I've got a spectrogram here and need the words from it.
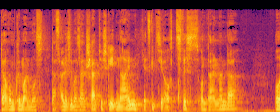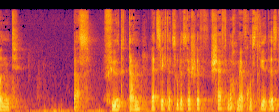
darum kümmern muss, dass alles über seinen Schreibtisch geht. Nein, jetzt gibt es ja auch Zwists untereinander und das führt dann letztlich dazu, dass der Chef noch mehr frustriert ist,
